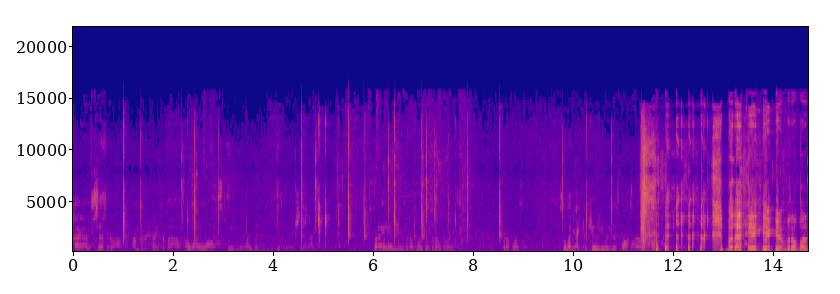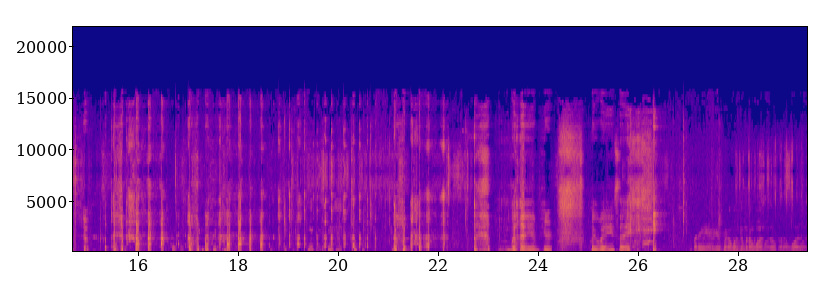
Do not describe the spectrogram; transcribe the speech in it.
Hi, I'm Seth Rock. I'm gonna think about, oh, I lost. Wait, no, I didn't because I'm actually not here. But I am here, but I wasn't, but I was. But I wasn't. So, like, I can kill you in this boss battle. but I am here, but I wasn't. but I am here. Wait, what did you say? but I am here, but I wasn't, but I was, though, but I was.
